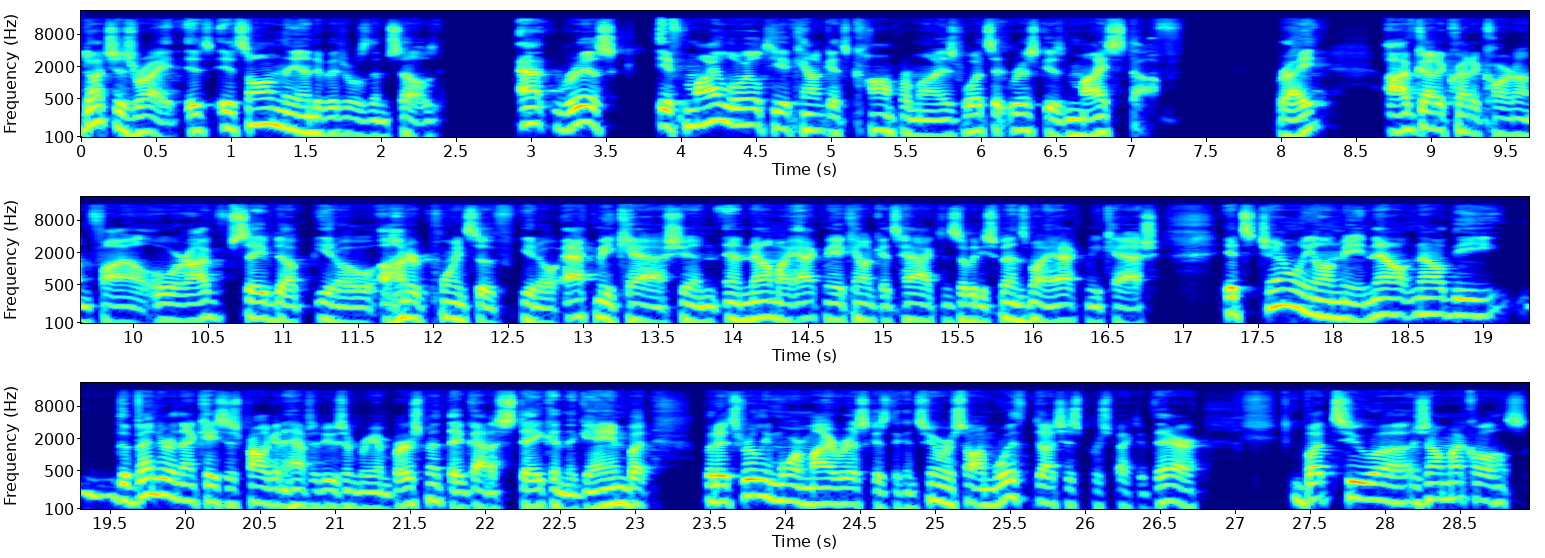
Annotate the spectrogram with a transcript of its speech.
Dutch is right. It's it's on the individuals themselves. At risk, if my loyalty account gets compromised, what's at risk is my stuff, right? I've got a credit card on file or I've saved up, you know, 100 points of, you know, Acme cash and and now my Acme account gets hacked and somebody spends my Acme cash. It's generally on me. Now now the the vendor in that case is probably going to have to do some reimbursement. They've got a stake in the game, but but it's really more my risk as the consumer. So I'm with Dutch's perspective there. But to uh, Jean Michael's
